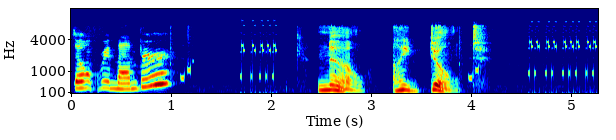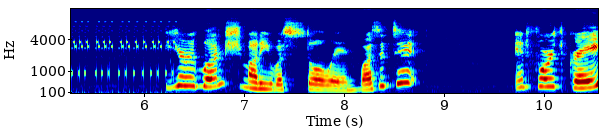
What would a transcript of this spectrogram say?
don't remember? No, I don't. Your lunch money was stolen, wasn't it? In fourth grade?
